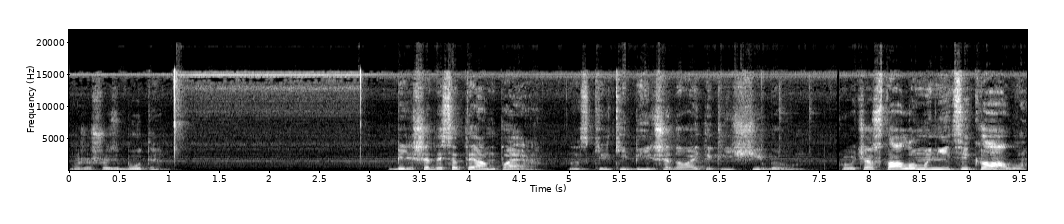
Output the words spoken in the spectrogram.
може щось бути. Більше 10 ампер. Наскільки більше, давайте кліщі беру. Хоча стало мені цікаво,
